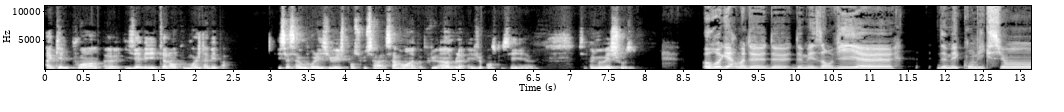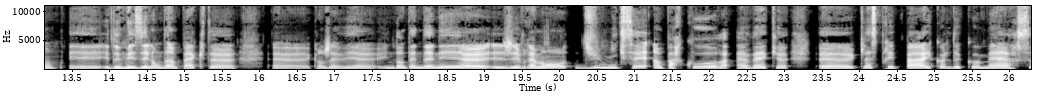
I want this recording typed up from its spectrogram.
à quel point euh, ils avaient des talents que moi je n'avais pas. Et ça, ça ouvre les yeux et je pense que ça, ça rend un peu plus humble et je pense que c'est euh, c'est pas une mauvaise chose. Au regard moi de, de, mes envies, de mes convictions et, de mes élans d'impact, euh, quand j'avais euh, une vingtaine d'années, euh, j'ai vraiment dû mixer un parcours avec classe prépa, école de commerce,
